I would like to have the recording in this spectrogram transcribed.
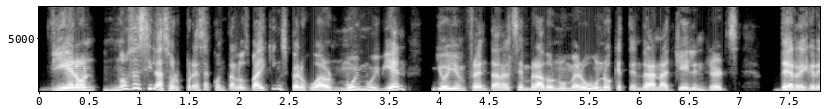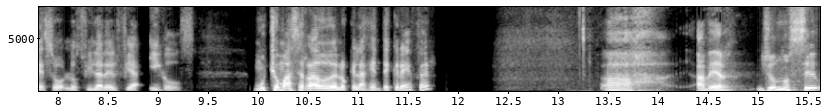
Dieron, no sé si la sorpresa contra los Vikings, pero jugaron muy, muy bien y hoy enfrentan al sembrado número uno que tendrán a Jalen Hurts de regreso los Philadelphia Eagles. Mucho más cerrado de lo que la gente cree, Fer. Ah, a ver, yo no sé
